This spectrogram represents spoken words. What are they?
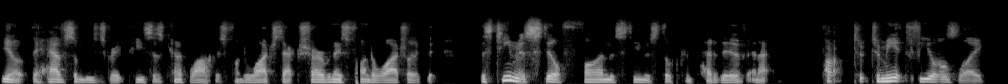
you know, they have some of these great pieces. Kenneth Walker's fun to watch. Zach Charbonnet's fun to watch. Like the, this team is still fun. This team is still competitive, and I, to, to me, it feels like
